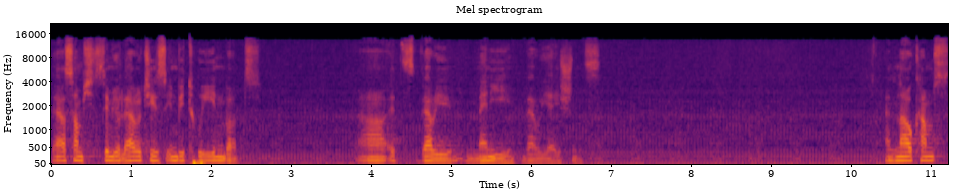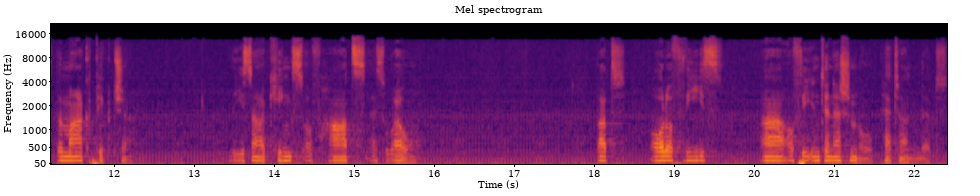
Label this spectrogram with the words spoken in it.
There are some similarities in between, but uh, it's very many variations. And now comes the MARC picture. These are kings of hearts as well. But all of these are of the international pattern that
